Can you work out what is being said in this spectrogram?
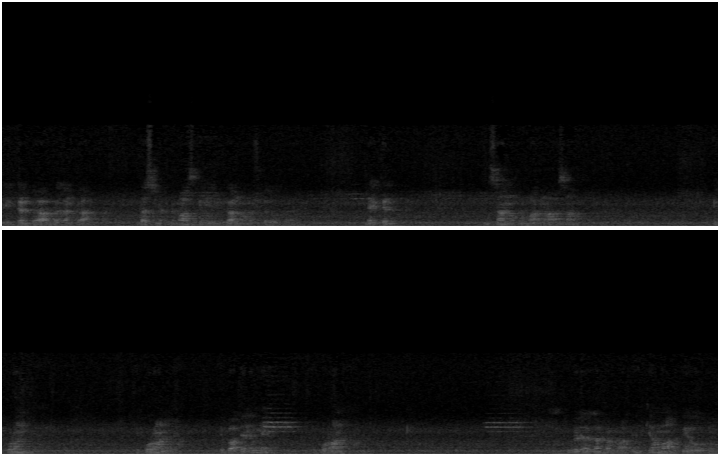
ایک گھنٹہ، آدھا گھنٹہ، دس منٹ نماز کے لیے نکالنا مشکل ہوتا ہے۔ لیکن انسانوں کو مارنا آسان۔ یہ قرآن ہے۔ یہ قرآن ہے۔ یہ باتیں نہیں ہیں قرآن ہے۔ تو پھر اللہ فرماتے ہیں، کیا مانگتے ہو تم؟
